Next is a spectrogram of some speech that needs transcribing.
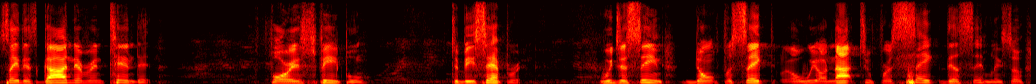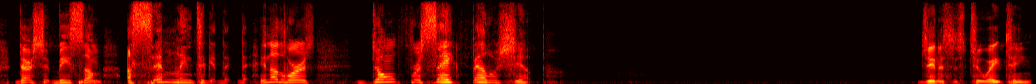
Say this God never intended for his people to be separate we just seen don't forsake or we are not to forsake the assembly so there should be some assembling together in other words don't forsake fellowship genesis 2.18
